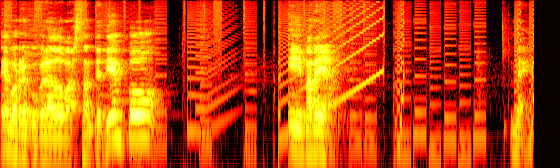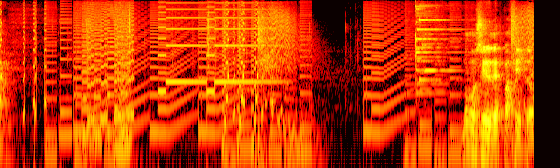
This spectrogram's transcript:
Hemos recuperado bastante tiempo. Y para allá. Venga. Vamos a ir despacito.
